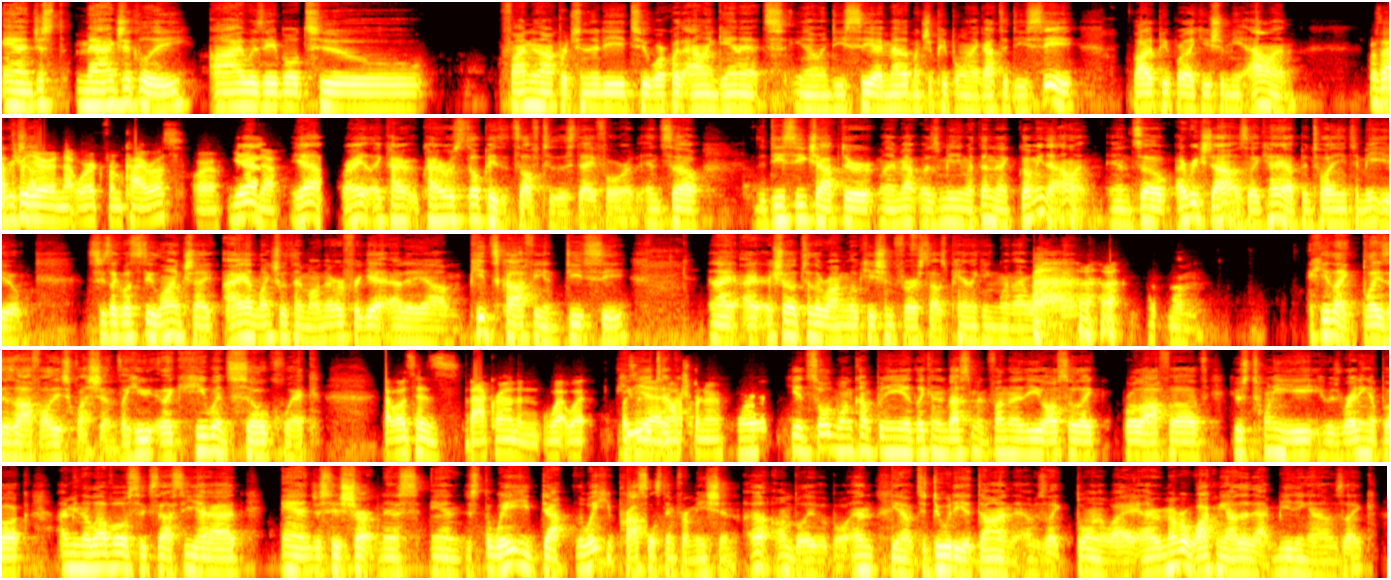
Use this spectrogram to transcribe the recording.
And just magically, I was able to find an opportunity to work with Allen Gannett, you know, in DC. I met a bunch of people when I got to DC. A lot of people were like, "You should meet Allen. Was that through your network from Kairos, or yeah, yeah, yeah, right? Like Ky- Kairos still pays itself to this day forward, and so the DC chapter when I met was meeting with them. Like, go meet Allen. and so I reached out. I was like, "Hey, I've been told I need to meet you." So he's like, "Let's do lunch." I I had lunch with him. I'll never forget at a um, Peet's Coffee in DC and I, I showed up to the wrong location first. I was panicking when I walked in. um, he like blazes off all these questions. Like he like he went so quick. That was his background, and what what was he, he an entrepreneur? He had sold one company, he had like an investment fund that he also like rolled off of. He was 28. He was writing a book. I mean, the level of success he had and just his sharpness and just the way he da- the way he processed information uh, unbelievable. And you know to do what he had done i was like blown away. And i remember walking out of that meeting and i was like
